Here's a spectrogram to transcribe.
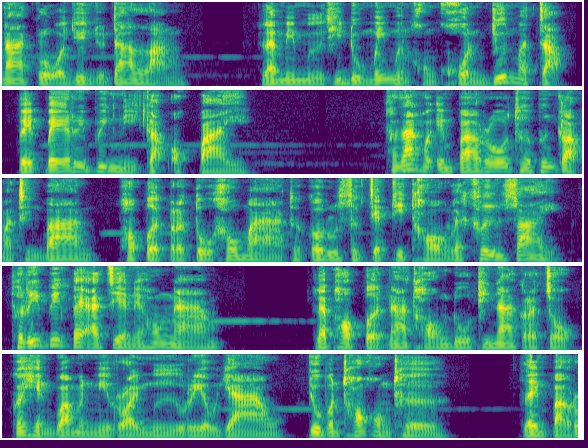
หน้ากลัวยืนอยู่ด้านหลัง และมีมือที่ดูไม่เหมือนของคนยื่นมาจับ เปเป้รีบวิ่งหนีกลับออกไป ทางด้านของเอมปาโรเธอเพิ่งกลับมาถึงบ้าน พอเปิดประตูเข้ามา เธอก็รู้สึกเจ็บที่ท้องและคลื่นไส้ เธอรีบวิ่งไปอาเจียนในห้องน้ำและพอเปิดหน้าท้องดูที่หน้ากระจก ก็เห็นว่ามันมีรอยมือเรียวยาว อยู่บนท้องของเธอ และเอมปาโร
